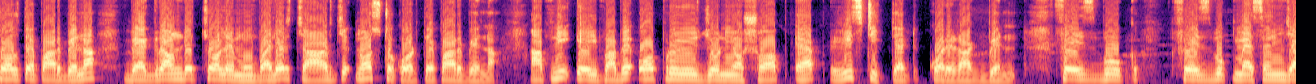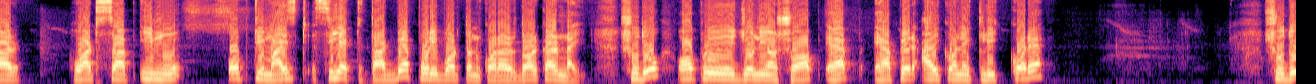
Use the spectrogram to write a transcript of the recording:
চলতে পারবে না ব্যাকগ্রাউন্ডে চলে মোবাইলের চার্জ নষ্ট করতে পারবে না। আপনি এইভাবে অপ্রয়োজনীয় সব অ্যাপ রিস্ট্রিক্টেড করে রাখবেন। Facebook Facebook Messenger WhatsApp, imo, optimized select থাকবে, পরিবর্তন করার দরকার নাই। শুধু অপ্রয়োজনীয় সব অ্যাপ, অ্যাপের আইকনে ক্লিক করে শুধু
